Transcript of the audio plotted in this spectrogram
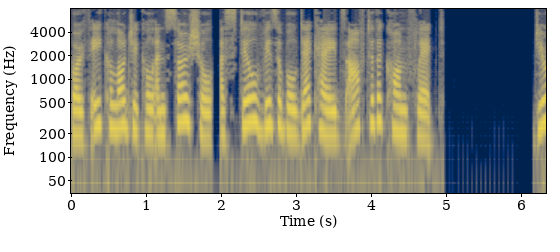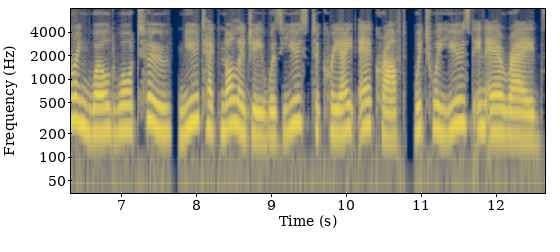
both ecological and social, are still visible decades after the conflict. During World War II, new technology was used to create aircraft, which were used in air raids.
